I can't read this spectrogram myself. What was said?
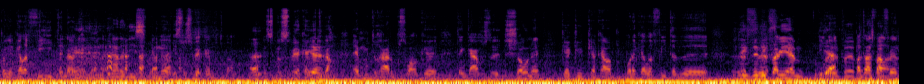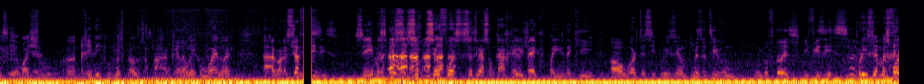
Põe aquela fita, não, não, não, nada disso. Não, isso não se vê cá em Portugal. Hã? Não se vê cá em Yeah. Portugal. É muito raro o pessoal que tem carros de, de show, né? Que, que, que acaba por pôr aquela fita de. De, de, de para- 3M. Yeah, para, trás para a frente. Eu acho ah, ridículo, mas pronto, opá, cada um é como é, não é? Ah, agora, Já se- fiz isso. Sim, mas, mas se, se eu fosse, se eu tivesse um carro que é impec para ir daqui ao Worthesy, por exemplo, Mas eu tive um, um Golf 2 e fiz isso. por exemplo, mas for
